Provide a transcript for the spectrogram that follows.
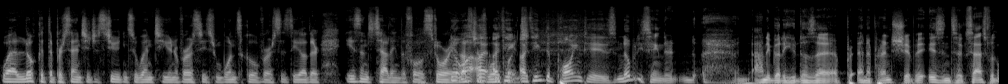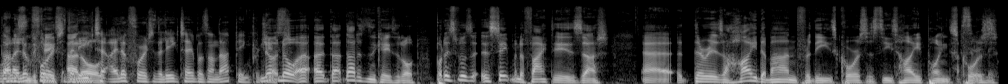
well, look at the percentage of students who went to universities from one school versus the other, isn't telling the full story. No, That's I, one I think point. I think the point is nobody nobody's saying anybody who does a, an apprenticeship isn't successful. Well, that I look forward to the league. Ta- I look forward to the league tables on that being produced. No, no, uh, uh, that that isn't the case at all. But I suppose a statement of fact is that uh, there is a high demand for these courses, these high points Absolutely. courses,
